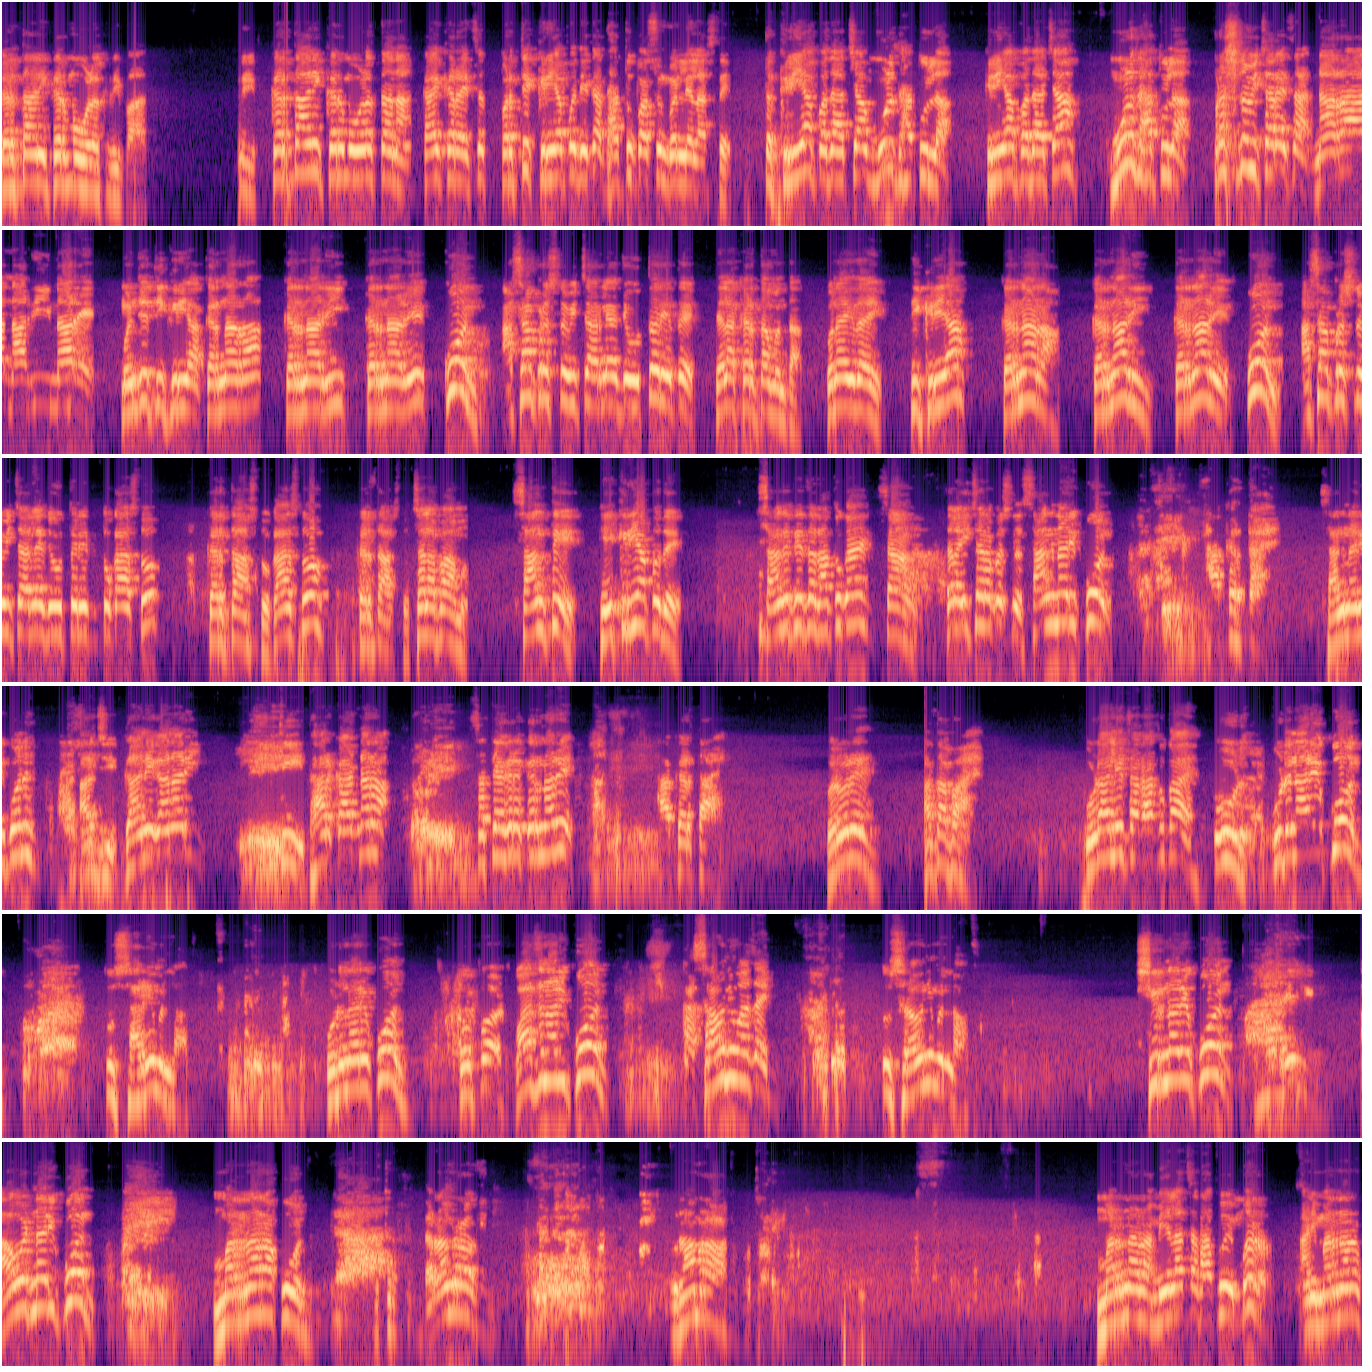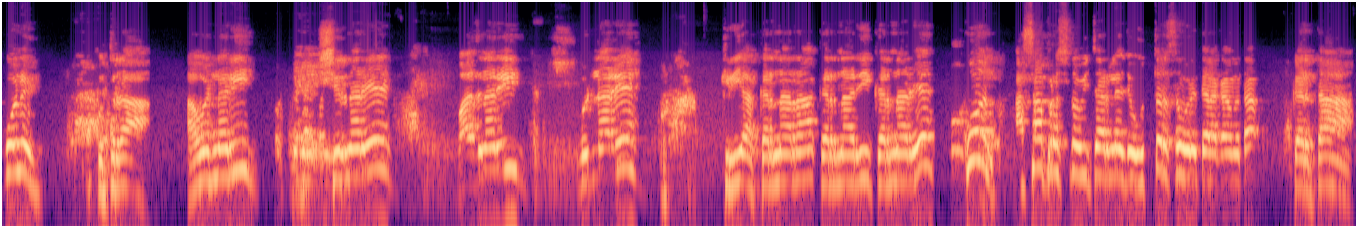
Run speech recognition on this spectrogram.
कर्ता आणि कर्म ओळखली पाहत नाही कर्ता आणि कर्म ओळखताना काय करायचं? प्रत्येक क्रियापद एका धातूपासून बनलेलं असते तर क्रियापदाच्या मूळ धातूला क्रियापदाच्या मूळ धातूला प्रश्न विचारायचा. नारा नारी नारे. म्हणजे ती क्रिया करणारा करणारी करणारे कोण? असा प्रश्न विचारल्या जे उत्तर येतंय त्याला कर्ता म्हणतात. पुन्हा एकदा एक. ती क्रिया करणारा करणारी करणारे कोण? असा प्रश्न विचारल्या जे उत्तर येते तो काय असतो? करता असतो. काय असतो? करता असतो. चला पहा मग. सांगते. हे क्रियापद आहे. सांगतेचा धातू काय? सांग. चला विचारा प्रश्न. सांगणारी कोण? हा करता आहे. सांगणारी कोण आहे? आजी. गाणे गाणारी? ती. धार काढणारा? सत्याग्रह करणारे? हा करता आहे. बरोबर आहे? आता पाय उडालेचा धातू काय? उड. उडणारे कोण? तू सारे म्हणला. उडणारे कोण? पोपट वाजणारी कोण? का श्रावणी वाजायली? तू श्रावणी म्हणला शिरणारे कोण? आवडणारी कोण? मरणारा कोण? रामराव गेले. रामराव मरणारा मेलाचा धातू आहे मर. आणि मरणारा कोण आहे? कुत्रा. आवडणारी? शिरणारे? वाजणारी? उडणारे? क्रिया करणारा करणारी करणारे कोण? असा प्रश्न विचारल्याचे उत्तर समोर त्याला काय म्हणता करता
